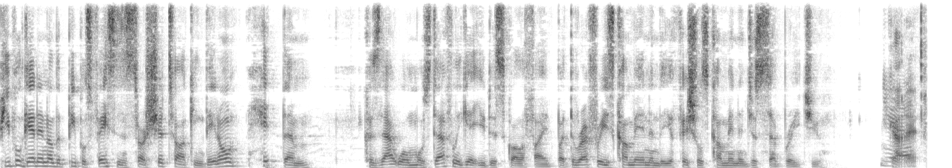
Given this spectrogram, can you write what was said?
people get in other people's faces and start shit talking. They don't hit them because that will most definitely get you disqualified. But the referees come in and the officials come in and just separate you. yeah. Got it.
